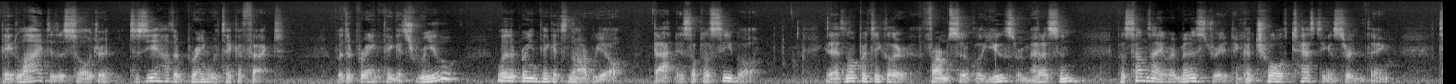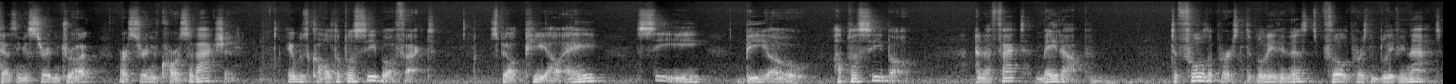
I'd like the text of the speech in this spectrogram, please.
They lied to the soldier to see how the brain would take effect. Would the brain think it's real? Would the brain think it's not real? That is a placebo. It has no particular pharmaceutical use or medicine, but sometimes administrate and control of testing a certain thing, testing a certain drug or a certain course of action. It was called the placebo effect, spelled P L A C E B O, a placebo, an effect made up to fool the person to believing this, to fool the person believing that.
